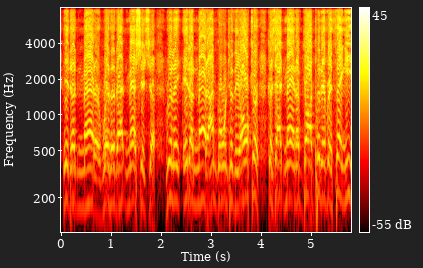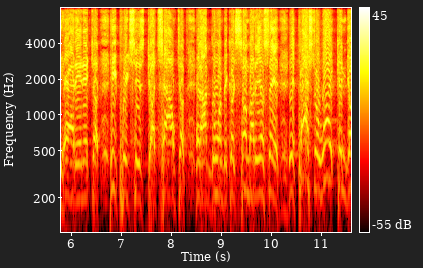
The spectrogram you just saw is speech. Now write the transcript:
It doesn't matter whether that message uh, really, it doesn't matter. I'm going to the altar because that man of God put everything he had in it. Uh, he preached his guts out. Uh, and I'm going because somebody else said, if Pastor White can go,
